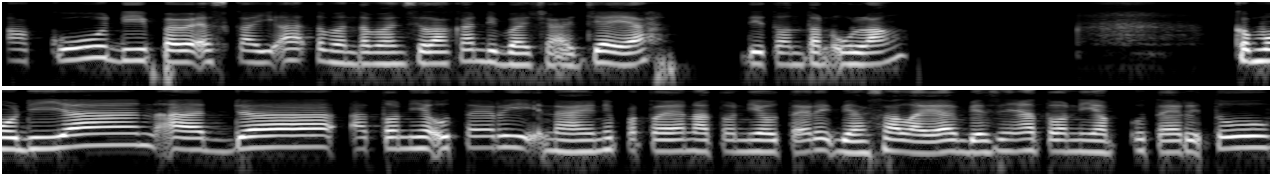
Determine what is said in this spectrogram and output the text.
aku di PWSKIA, teman-teman. Silahkan dibaca aja ya, ditonton ulang. Kemudian ada atonia uteri. Nah, ini pertanyaan atonia uteri biasa lah ya. Biasanya atonia uteri itu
